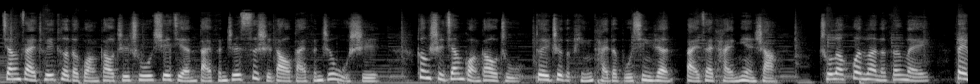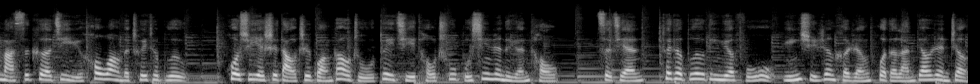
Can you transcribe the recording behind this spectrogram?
将在推特的广告支出削减百分之四十到百分之五十，更是将广告主对这个平台的不信任摆在台面上。除了混乱的氛围，被马斯克寄予厚望的 Twitter Blue。或许也是导致广告主对其投出不信任的源头。此前，Twitter Blue 订阅服务允许任何人获得蓝标认证，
